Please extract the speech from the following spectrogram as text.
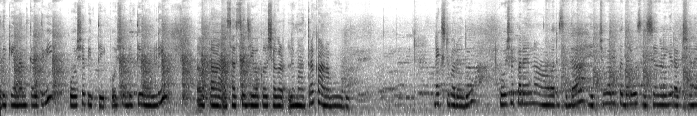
ಇದಕ್ಕೆ ಏನಂತ ಕರಿತೀವಿ? ಕೋಶ ಭಿತ್ತಿ ಕೋಶ ಓನ್ಲಿ ಸಸ್ಯ ಜೀವಕೋಶಗಳಲ್ಲಿ ಮಾತ್ರ ಕಾಣಬಹುದು. ನೆಕ್ಸ್ಟ್ ಬರೋದು. ಕೋಶಪೊರೆಯನ್ನು ಆವರಿಸಿದ ಹೆಚ್ಚುವರಿ ಪದರವು ಸಸ್ಯಗಳಿಗೆ ರಕ್ಷಣೆ,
